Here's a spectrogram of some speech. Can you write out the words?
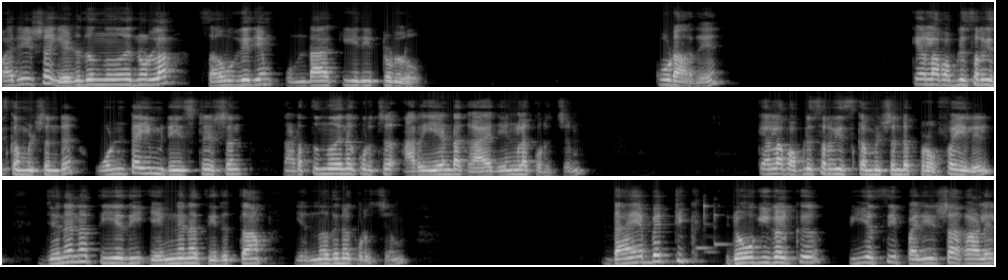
പരീക്ഷ എഴുതുന്നതിനുള്ള സൗകര്യം ഉണ്ടാക്കിയിട്ടുള്ളൂ. കൂടാതെ കേരള പബ്ലിക് സർവീസ് കമ്മീഷന്റെ വൺ ടൈം രജിസ്ട്രേഷൻ നടത്തുന്നതിനെക്കുറിച്ച് അറിയേണ്ട കാര്യങ്ങളെക്കുറിച്ചും കേരള പബ്ലിക് സർവീസ് കമ്മീഷന്റെ പ്രൊഫൈലിൽ ജനന തീയതി എങ്ങനെ തിരുത്താം എന്നതിനെക്കുറിച്ചും ഡയബറ്റിക് രോഗികൾക്ക് പി എസ് സി പരീക്ഷാ ഹാളിൽ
